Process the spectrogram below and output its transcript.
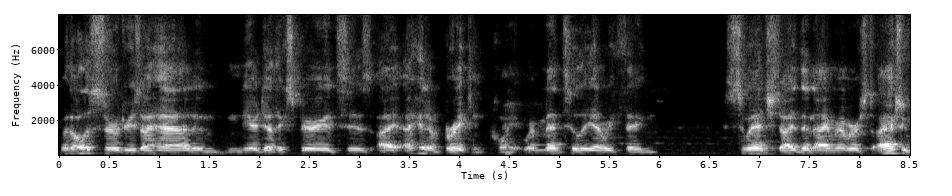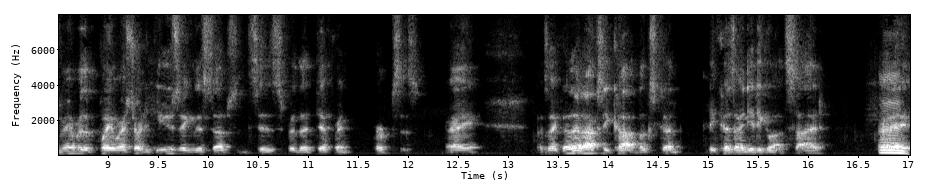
with all the surgeries I had and near-death experiences, I, I hit a breaking point where mentally everything switched. I then I remember, I actually remember the point where I started using the substances for the different purposes. Right? I was like, oh, that oxycontin looks good because I need to go outside. Mm. Right?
